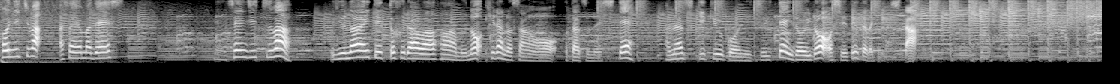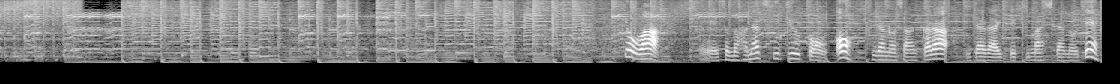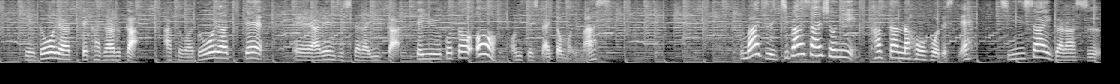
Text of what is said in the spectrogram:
こんにちは浅山です。先日はユナイテッドフラワーファームの平野さんをお尋ねして花付き球根についていろいろ教えていただきました。今日は、えー、その花付き球根を平野さんからいただいてきましたのででどうやって飾るかあとはどうやって、えー、アレンジしたらいいかっていうことをお見せしたいと思います。まず一番最初に簡単な方法ですね。小さいガラス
